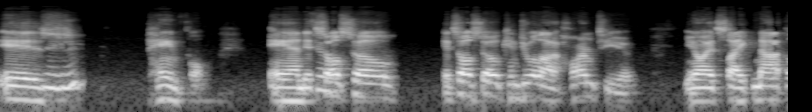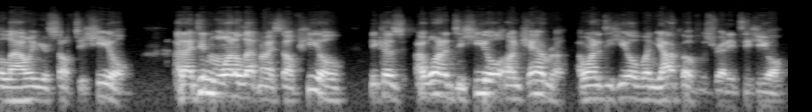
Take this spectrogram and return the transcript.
is mm-hmm. painful and it's True. also it's also can do a lot of harm to you you know it's like not allowing yourself to heal and i didn't want to let myself heal because I wanted to heal on camera. I wanted to heal when Yakov was ready to heal.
